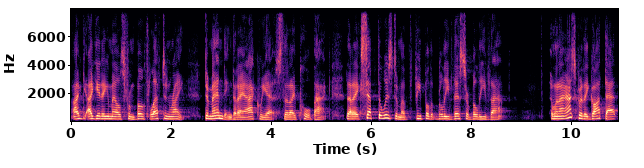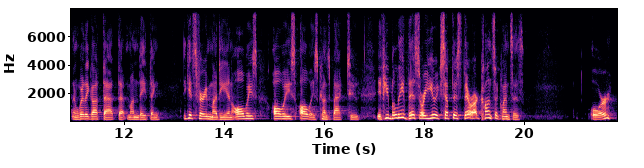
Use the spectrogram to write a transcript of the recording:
I, I, get emails from both left and right demanding that I acquiesce, that I pull back, that I accept the wisdom of people that believe this or believe that. And when I ask where they got that and where they got that, that Monday thing, it gets very muddy and always, always, always comes back to if you believe this or you accept this, there are consequences. Or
